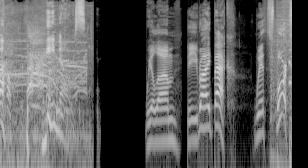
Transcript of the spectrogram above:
Oh, he knows. We'll, um, be right back with sports.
